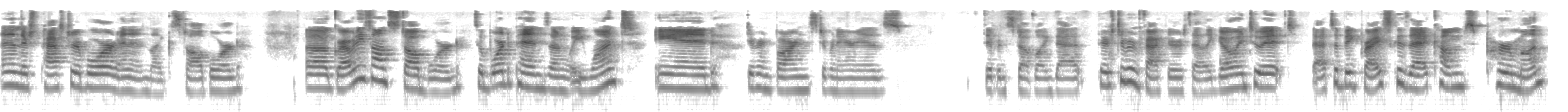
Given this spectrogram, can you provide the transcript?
And then there's pasture board and then like stall board. Uh, gravity's on stall board. So board depends on what you want and different barns different areas different stuff like that. There's different factors that like go into it. That's a big price because that comes per month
